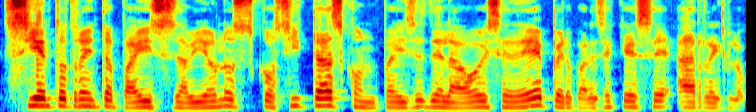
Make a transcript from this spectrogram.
130 países. Había unas cositas con países de la OSD, pero parece que se arregló.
